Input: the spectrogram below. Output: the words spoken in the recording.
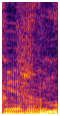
Uwierz w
